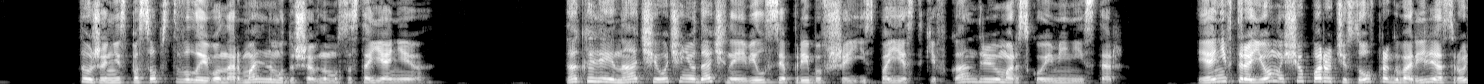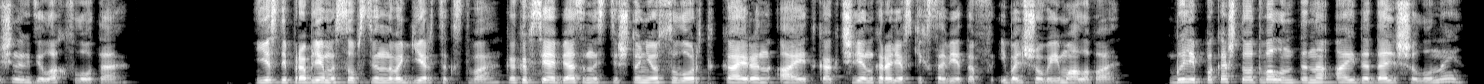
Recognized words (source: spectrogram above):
тоже не способствовало его нормальному душевному состоянию. Так или иначе, очень удачно явился прибывший из поездки в Кандрию морской министр. И они втроем еще пару часов проговорили о срочных делах флота. Если проблемы собственного герцогства, как и все обязанности, что нес лорд Кайрен Айд как член королевских советов и Большого и Малого, были пока что от Валентина Айда дальше Луны,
